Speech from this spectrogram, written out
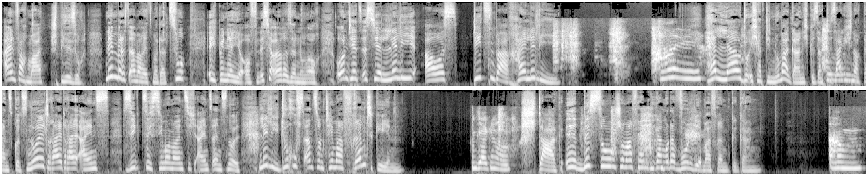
einfach mal Spielsucht. Nehmen wir das einfach jetzt mal dazu. Ich bin ja hier offen. Ist ja eure Sendung auch. Und jetzt ist hier Lilly aus Dietzenbach. Hi Lilly. Hi. Hello, du, ich habe die Nummer gar nicht gesagt. Die sage ich noch ganz kurz. 0331 70 97 110. Lilly, du rufst an zum Thema Fremdgehen. Ja, genau. Stark. Äh, bist du schon mal fremdgegangen oder wurde dir mal fremdgegangen? Ähm,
